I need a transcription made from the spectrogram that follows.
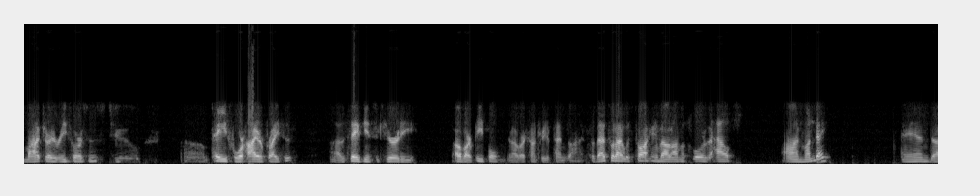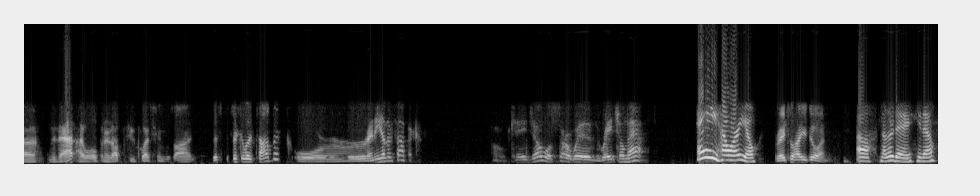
monetary resources, to um, pay for higher prices. Uh, the safety and security of our people and of our country depends on it. So that's what I was talking about on the floor of the House on Monday. And uh, with that, I will open it up to questions on this particular topic or any other topic. Okay, Joe, we'll start with Rachel Knapp. Hey, how are you? Rachel, how you doing? Oh, another day, you know.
